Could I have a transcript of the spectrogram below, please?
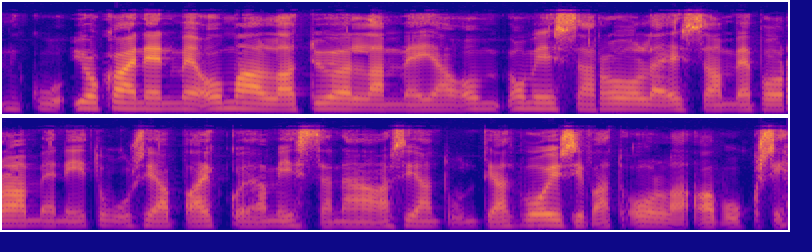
niin kuin jokainen me omalla työllämme ja omissa rooleissamme poramme niitä uusia paikkoja, missä nämä asiantuntijat voisivat olla avuksi.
